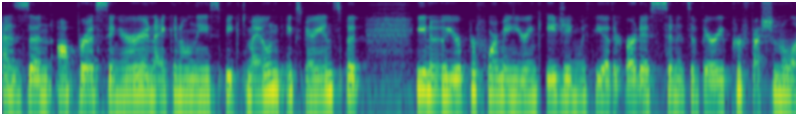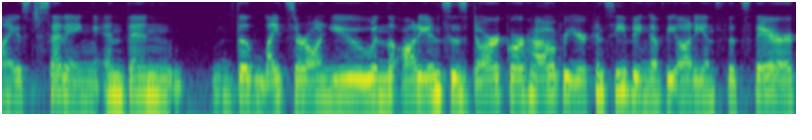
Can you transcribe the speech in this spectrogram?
as an opera singer and I can only speak to my own experience but you know you're performing you're engaging with the other artists and it's a very professionalized setting and then the lights are on you and the audience is dark or however you're conceiving of the audience that's there.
